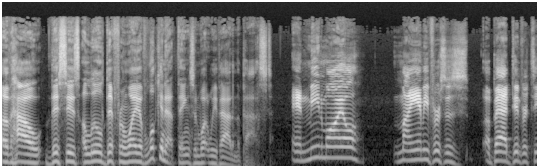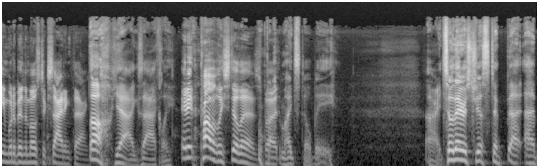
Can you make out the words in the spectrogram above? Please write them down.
of how this is a little different way of looking at things than what we've had in the past. and meanwhile, Miami versus a bad Denver team would have been the most exciting thing. Oh, yeah, exactly. And it probably still is, but It might still be. All right, so there's just a, a,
